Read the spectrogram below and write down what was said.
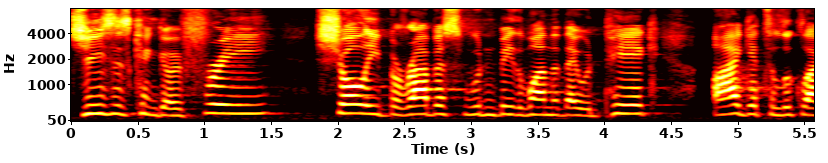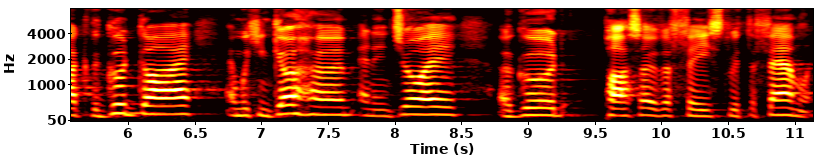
Jesus can go free. Surely Barabbas wouldn't be the one that they would pick. I get to look like the good guy, and we can go home and enjoy a good Passover feast with the family.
